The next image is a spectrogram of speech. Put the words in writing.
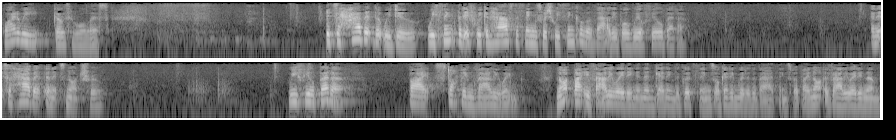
why do we go through all this? It's a habit that we do. We think that if we can have the things which we think of are valuable, we'll feel better. And it's a habit and it's not true. We feel better by stopping valuing. Not by evaluating and then getting the good things or getting rid of the bad things, but by not evaluating them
